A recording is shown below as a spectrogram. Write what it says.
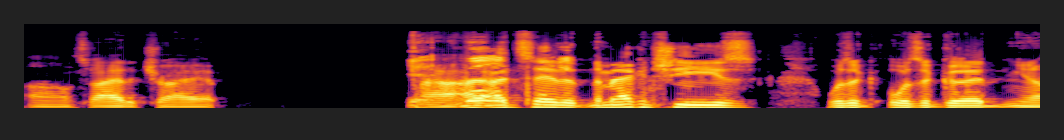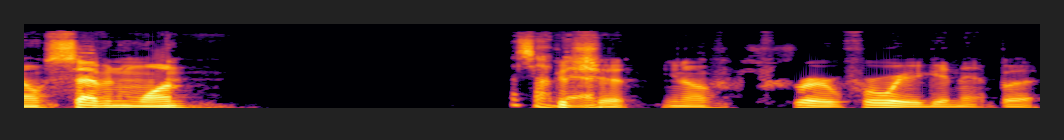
um, so I had to try it. Yeah, Uh, I'd say that the mac and cheese was a was a good, you know, seven one. That's not Good bad. shit, you know, for for where you're getting it. But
